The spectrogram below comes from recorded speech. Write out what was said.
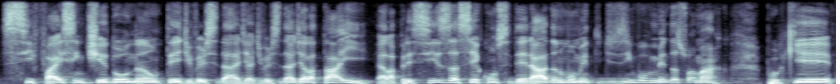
se faz sentido ou não ter diversidade. A diversidade ela tá aí, ela precisa ser considerada no momento de desenvolvimento da sua marca, porque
